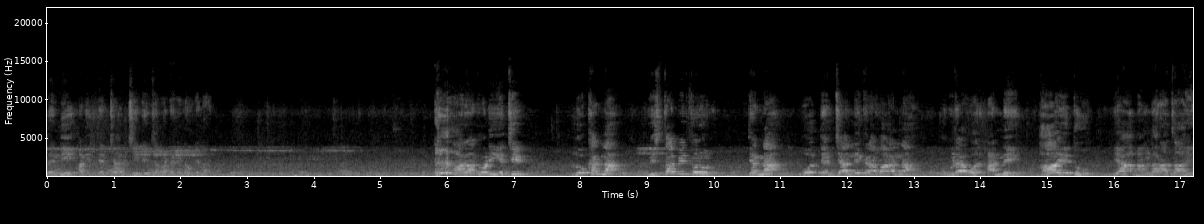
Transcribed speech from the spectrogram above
त्यांनी आणि त्यांच्या चेलीच्या पाठ्याने लावलेला आहे. येथील लोकांना विस्थापित करून त्यांना व त्यांच्या लेकरा बाळांना उघड्यावर आणणे हा हेतू या आमदाराचा आहे.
